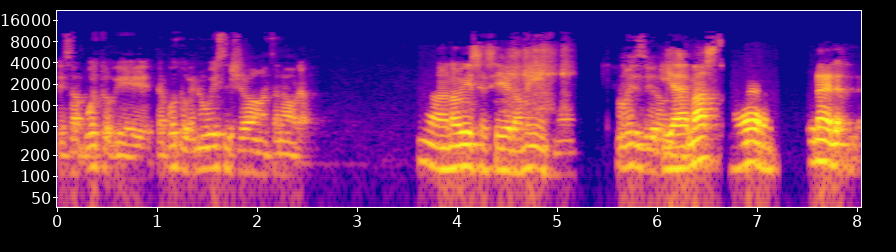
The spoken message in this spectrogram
Les apuesto que, te apuesto que no hubiesen llegado a donde están ahora. No, no hubiese sido lo mismo. No hubiese sido lo Y mismo. además, a ver, una de la-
